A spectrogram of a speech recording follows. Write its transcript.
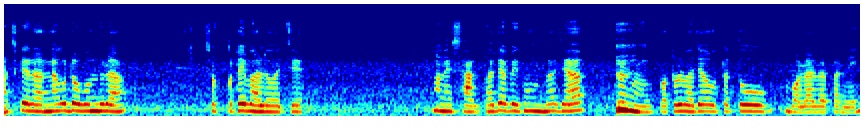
আজকে রান্নাগুলো বন্ধুরা সবকটাই ভালো হয়েছে। মানে শাক ভাজা, বেগুন ভাজা, পটল ভাজা, ওটা তো বলার ব্যাপার নেই।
